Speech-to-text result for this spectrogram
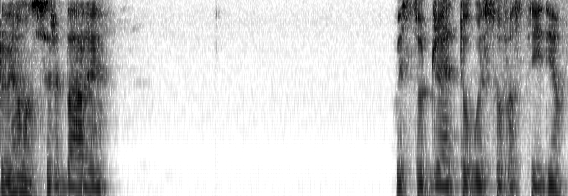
Proviamo a osservare questo oggetto, questo fastidio.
